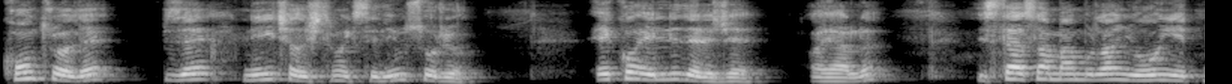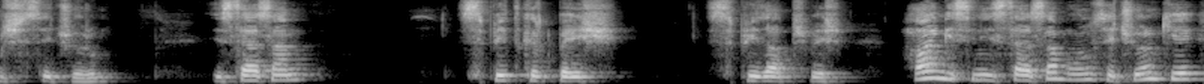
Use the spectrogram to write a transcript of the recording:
Kontrolde bize neyi çalıştırmak istediğimi soruyor. Eko 50 derece ayarlı. İstersen ben buradan yoğun 70'i seçiyorum. İstersem speed 45, speed 65. Hangisini istersem onu seçiyorum ki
